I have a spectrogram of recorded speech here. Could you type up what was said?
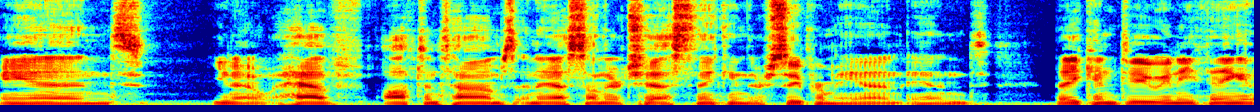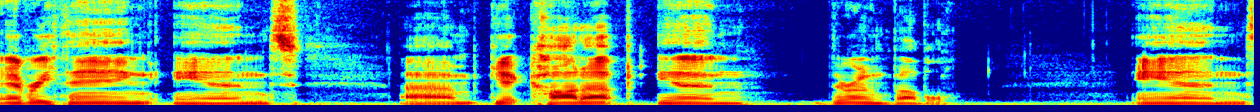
And, you know, have oftentimes an S on their chest thinking they're Superman and they can do anything and everything. And, um, get caught up in their own bubble. And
